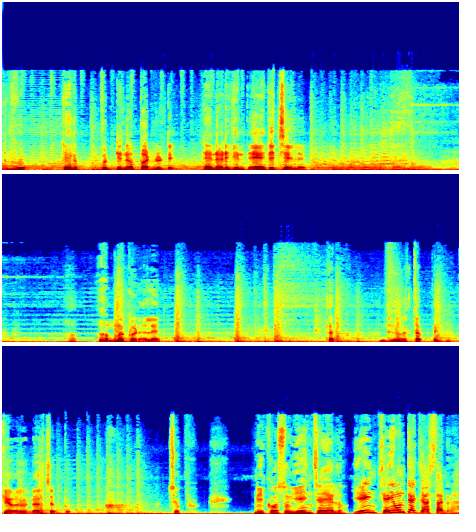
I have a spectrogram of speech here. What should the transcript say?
నువ్వు నేను పుట్టినప్పటి నుండి నేను అడిగింది ఏది చేయలేదు. అమ్మ కూడా లేదు. నువ్వు తప్ప ఇంకెవరున్నారు చెప్పు. చెప్పు. నీకోసం ఏం చేయాలో ఏం చేయమంటే చేస్తాను రా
